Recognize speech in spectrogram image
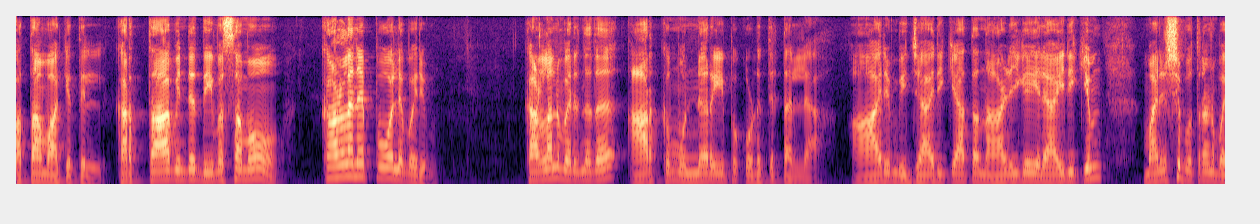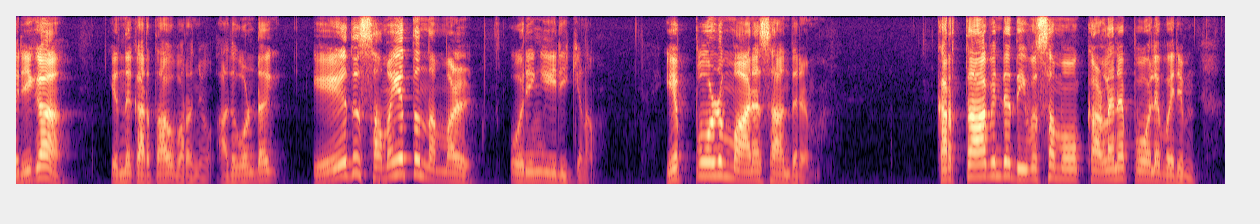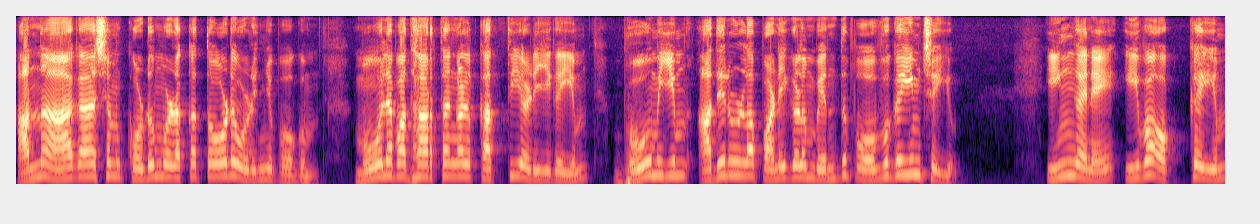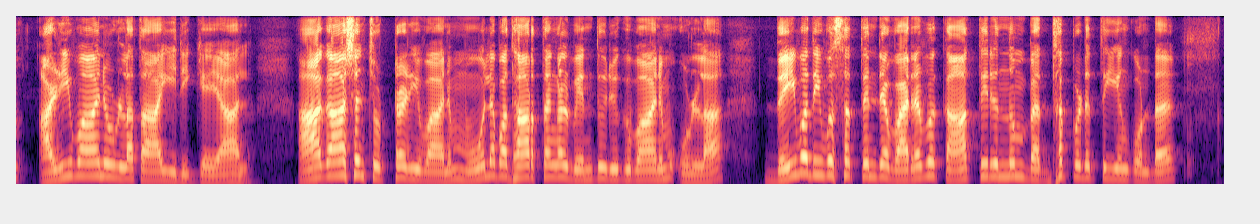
പത്താം വാക്യത്തിൽ കർത്താവിന്റെ ദിവസമോ കള്ളനെപ്പോലെ വരും. കള്ളൻ വരുന്നത് ആർക്കും മുന്നറിയിപ്പ് കൊടുത്തിട്ടല്ല. ആരും വിചാരിക്കാത്ത നാഴികയിലായിരിക്കും മനുഷ്യപുത്രൻ വരിക എന്ന് കർത്താവ് പറഞ്ഞു. അതുകൊണ്ട് ഏത് സമയത്തും നമ്മൾ ഒരുങ്ങിയിരിക്കണം. എപ്പോഴും മാനസാന്തരം. കർത്താവിന്റെ ദിവസമോ കള്ളനെപ്പോലെ വരും. അന്ന് ആകാശം കൊടുമുഴക്കത്തോടെ ഒഴിഞ്ഞു പോകും. മൂലപദാർത്ഥങ്ങൾ കത്തിയഴിയുകയും ഭൂമിയും അതിലുള്ള പണികളും വെന്തു പോവുകയും ചെയ്യും. ഇങ്ങനെ ഇവ ഒക്കെയും അഴിവാനുള്ളതായിരിക്കയാൽ ആകാശം ചുട്ടഴിവാനും മൂലപദാർത്ഥങ്ങൾ വെന്തുരുകുവാനും ഉള്ള ദൈവദിവസത്തിന്റെ വരവ് കാത്തിരുന്നും ബന്ധപ്പെടുത്തിയും കൊണ്ട്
